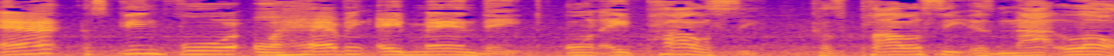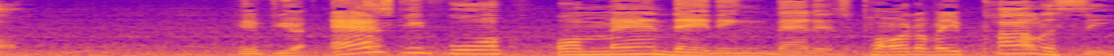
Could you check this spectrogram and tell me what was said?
asking for or having a mandate on a policy, because policy is not law, if you're asking for or mandating that it's part of a policy,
